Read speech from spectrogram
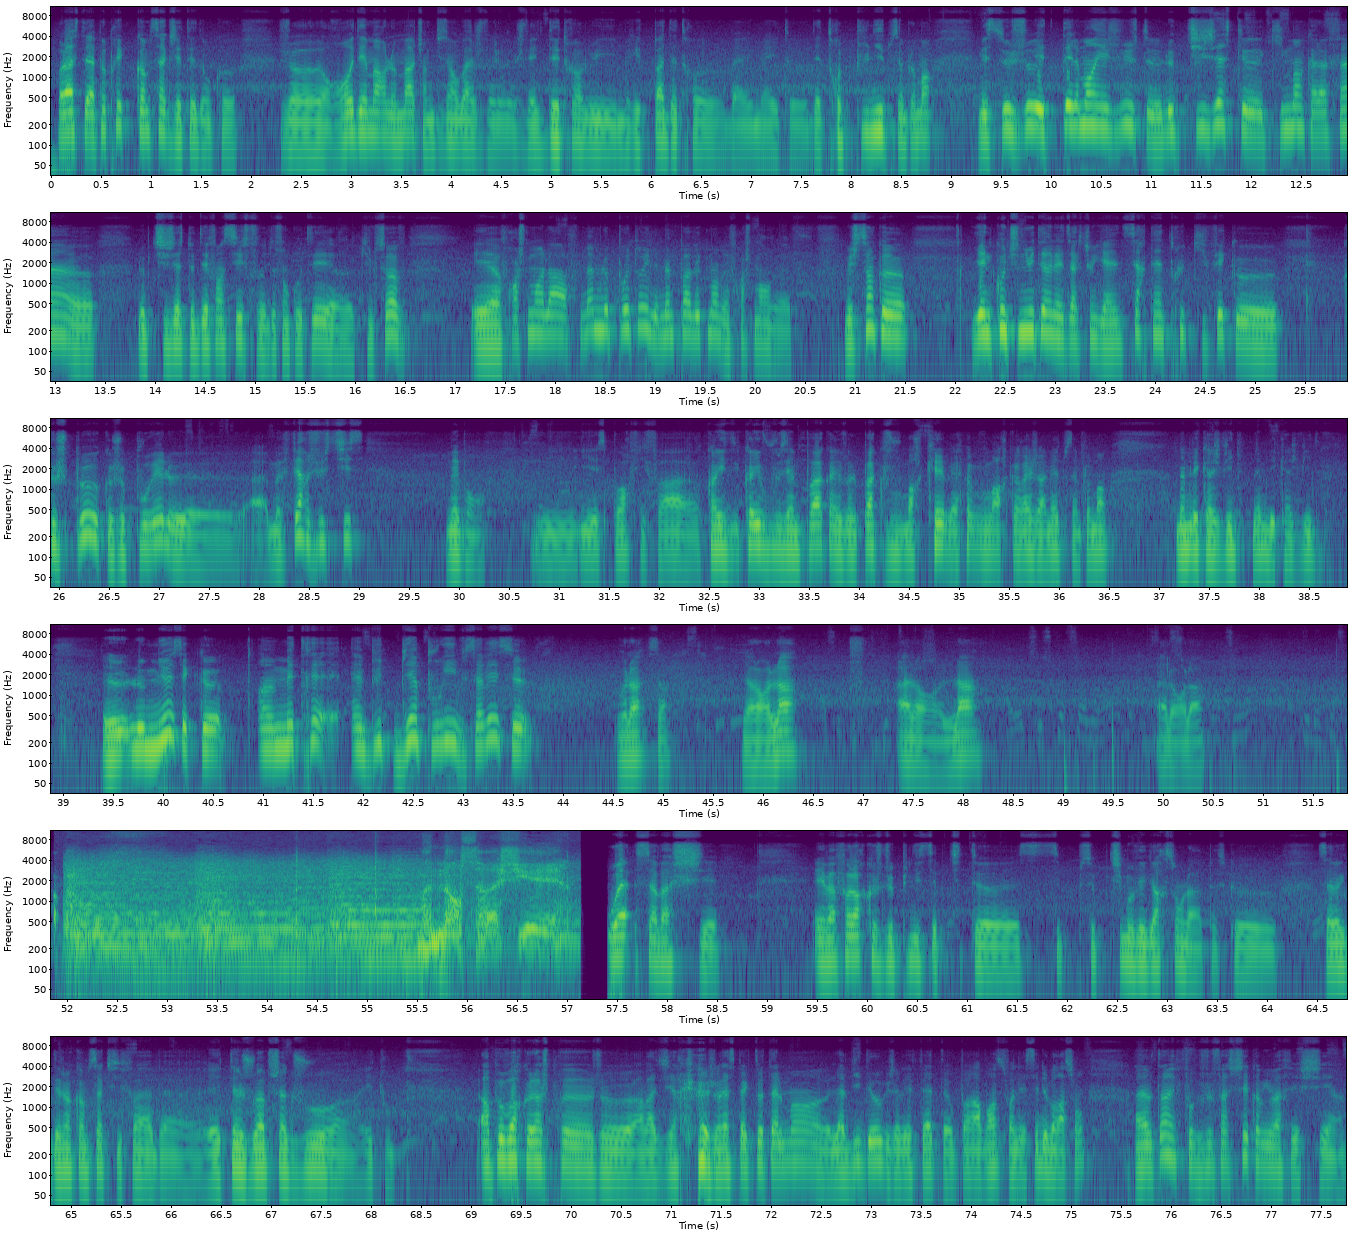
Voilà, c'était à peu près comme ça que j'étais. Donc, euh, je redémarre le match en me disant ouais, je vais le, détruire. Lui, il mérite pas d'être, euh, ben, il mérite euh, d'être puni tout simplement. Mais ce jeu est tellement injuste. Le petit geste qui manque à la fin, le petit geste défensif de son côté qu'il sauve. Et franchement là, même le poteau, il est même pas avec moi. Mais franchement, mais je sens que il y a une continuité dans les actions. Il y a un certain truc qui fait que que je peux, que je pourrais le, me faire justice. Mais bon, est sport, FIFA, euh, quand ils, quand ils vous aiment pas, quand ils veulent pas que vous marquez, ben, vous marquerez jamais tout simplement. Même les cages vides, même les cages vides. Euh, le mieux c'est que on mettrait un but bien pourri, vous savez ce, voilà ça. Et alors là, alors là, alors là. Maintenant ça va chier. Ouais, ça va chier. Et il va falloir que je le punisse, ces petites, euh, ce petit mauvais garçon là, parce que c'est avec des gens comme ça que FIFA eh ben, est injouable chaque jour euh, et tout. On peut voir que là, je, je, on va dire que je respecte totalement euh, la vidéo que j'avais faite auparavant sur les célébrations. En même temps, il faut que je fasse chier comme il m'a fait chier. Hein.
